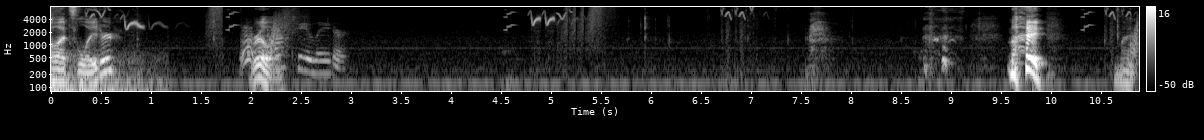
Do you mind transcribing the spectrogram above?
Oh, that's later? Really? Talk to you later. My my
